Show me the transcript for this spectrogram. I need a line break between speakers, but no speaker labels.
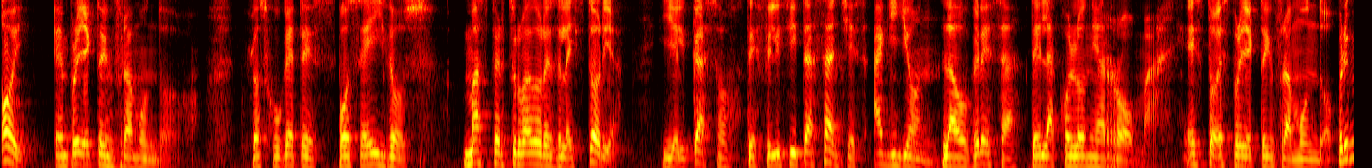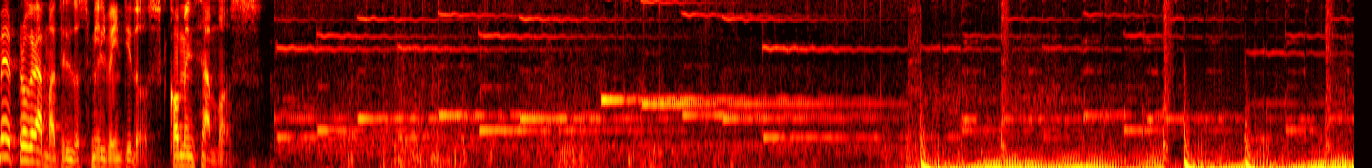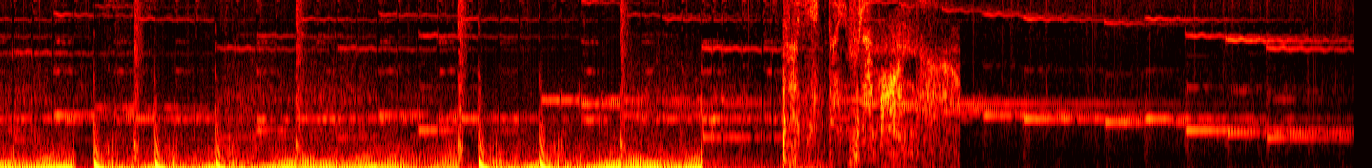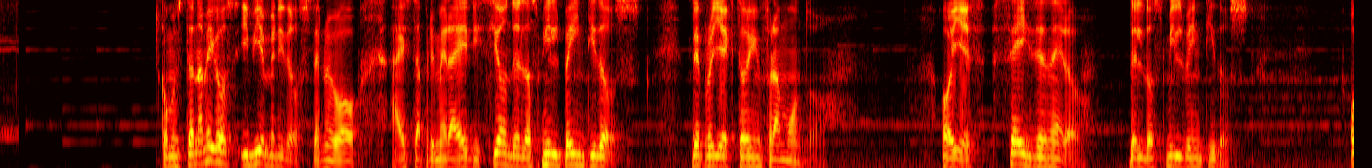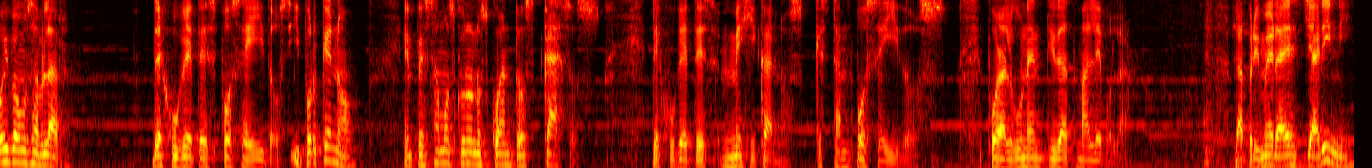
Hoy, en Proyecto Inframundo, los juguetes poseídos más perturbadores de la historia y el caso de Felicita Sánchez Aguillón, la ogresa de la colonia Roma. Esto es Proyecto Inframundo, primer programa del 2022. Comenzamos. ¿Cómo están amigos? Y bienvenidos de nuevo a esta primera edición del 2022 de Proyecto Inframundo. Hoy es 6 de enero del 2022. Hoy vamos a hablar de juguetes poseídos y por qué no, empezamos con unos cuantos casos de juguetes mexicanos que están poseídos por alguna entidad malévola. La primera es Yarini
